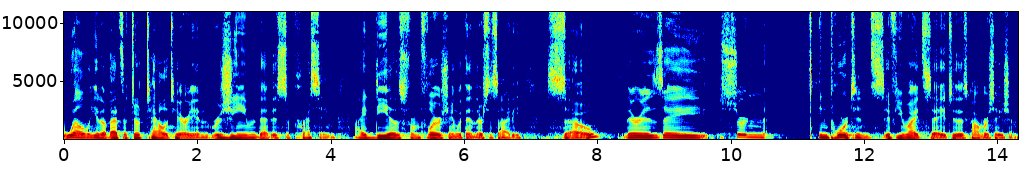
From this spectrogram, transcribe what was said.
well, you know, that's a totalitarian regime that is suppressing ideas from flourishing within their society. So there is a certain importance, if you might say, to this conversation.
